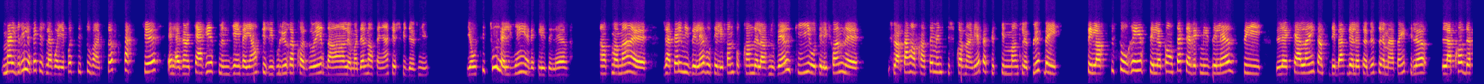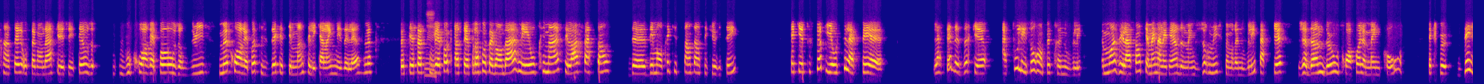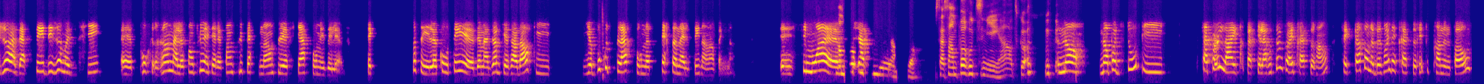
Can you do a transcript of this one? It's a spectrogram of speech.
malgré le fait que je la voyais pas si souvent que ça, parce qu'elle avait un charisme, une bienveillance que j'ai voulu reproduire dans le modèle d'enseignant que je suis devenue. Il y a aussi tout le lien avec les élèves. En ce moment, euh, j'appelle mes élèves au téléphone pour prendre de leurs nouvelles, puis au téléphone, euh, je leur parle en français, même si je suis prof d'anglais, parce que ce qui me manque le plus, ben, c'est leur petit sourire, c'est le contact avec mes élèves, c'est le câlin quand tu débarques de l'autobus le matin. Puis là, la prof de français au secondaire que j'étais, vous croirez pas aujourd'hui, me croirez pas si je disais que ce qui me manque, c'est les câlins de mes élèves. Là, parce que ça se pouvait pas quand j'étais prof au secondaire, mais au primaire, c'est leur façon de démontrer qu'ils se sentent en sécurité. Fait que tout ça, puis il y a aussi l'aspect euh, l'aspect de dire que à tous les jours, on peut se renouveler. Moi, j'ai la chance que même à l'intérieur d'une même journée, je peux me renouveler parce que je donne deux ou trois fois le même cours. Fait que je peux déjà adapter, déjà modifier euh, pour rendre ma leçon plus intéressante, plus pertinente, plus efficace pour mes élèves. ça, c'est le côté euh, de ma job que j'adore, puis il y a beaucoup de place pour notre personnalité dans l'enseignement. Euh, si moi... ça semble pas routinier, hein, en tout cas. non, non, pas du tout. Puis ça peut l'être parce que la routine peut être rassurante. Fait que quand on a besoin d'être rassuré puis de prendre une pause,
